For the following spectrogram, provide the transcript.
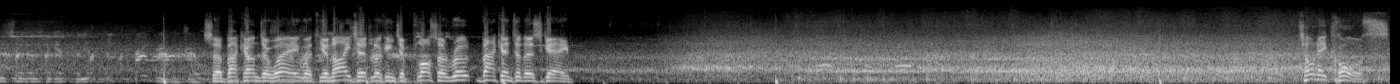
also don't forget the Lucky Programme Draw. So back underway with United looking to plot a route back into this game. Toni Kroos.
